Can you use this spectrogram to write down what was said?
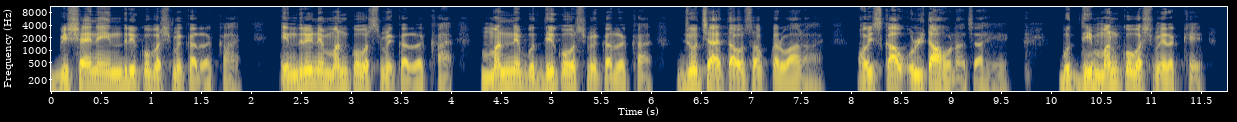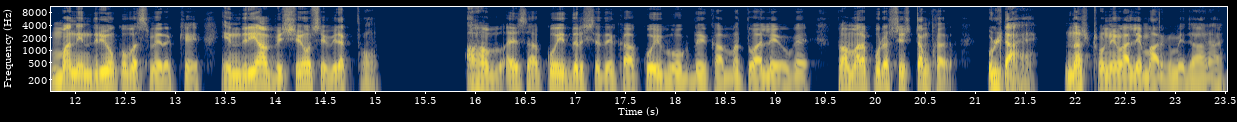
विषय ने इंद्री को वश में कर रखा है। इंद्री ने मन को वश में कर रखा है, मन ने बुद्धि को वश में कर रखा है, जो चाहता वो सब करवा रहा है, और इसका उल्टा होना चाहिए। बुद्धि मन को वश में रखे, मन इंद्रियों को वश में रखे, इंद्रियाँ विषयों से विरक्त हों। अब ऐसा कोई दृश्य देखा, कोई भोग देखा, मतवाले हो गए तो हमारा पूरा सिस्टम उल्टा है, नष्ट होने वाले मार्ग में जा रहा है।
